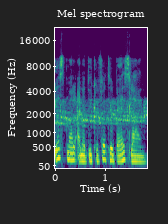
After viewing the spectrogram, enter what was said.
Erstmal eine dicke fette Bassline.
